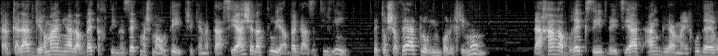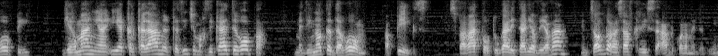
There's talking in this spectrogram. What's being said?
כלכלת גרמניה לבטח תינזק משמעותית, שכן התעשייה שלה תלויה בגז הטבעי, ותושביה תלויים בו לחימום. לאחר הברקזיט ויציאת אנגליה מהאיחוד האירופי, גרמניה היא הכלכלה המרכזית שמחזיקה את אירופה. מדינות הדרום, ה PIGS, ספרד, פורטוגל, איטליה ויוון, נמצאות כבר על סף קריסה בכל המדדים.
